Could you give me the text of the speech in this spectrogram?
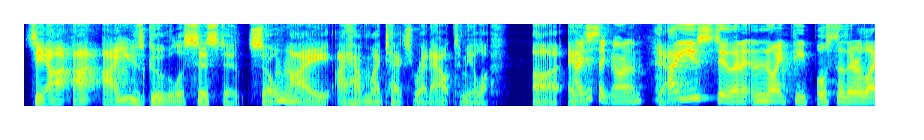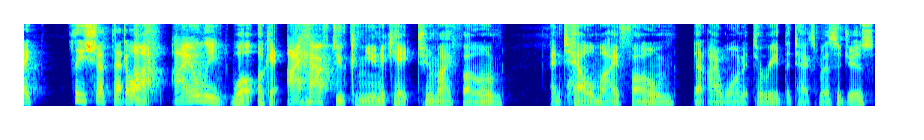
see, I, I I use Google Assistant, so Mm-hmm. I I have my text read out to me a lot. Uh, and I just ignore them. yeah. I used to, and it annoyed people. So they're like, please shut that Uh, off. I only well, okay. I have to communicate to my phone and tell my phone that I want it to read the text messages.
